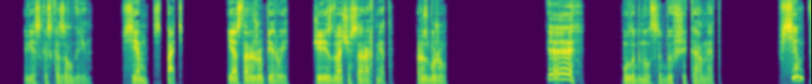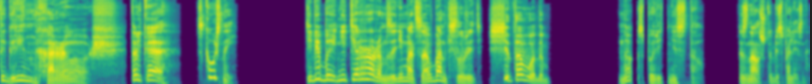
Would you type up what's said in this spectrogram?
— веско сказал Грин. «Всем спать. Я сторожу первый. Через два часа Рахмет. Разбужу». «Эх!» — улыбнулся бывший корнет. «Всем ты, Грин, хорош. Только скучный. Тебе бы не террором заниматься, а в банке служить, счетоводом. Но спорить не стал. Знал, что бесполезно.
